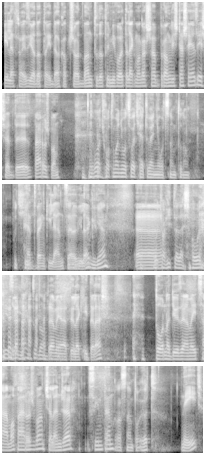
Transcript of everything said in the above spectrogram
életrajzi adataiddal kapcsolatban. Tudod, hogy mi volt a legmagasabb ranglistás helyezésed párosban? Vagy 68, vagy 78, nem tudom. Hogy 79 elvileg. Igen. Uh, Hogyha hiteles, ahogy nézem, nem tudom. Remélhetőleg hiteles torna győzelmeit száma párosban, Challenger szinten? Azt nem tudom, öt? Négy?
